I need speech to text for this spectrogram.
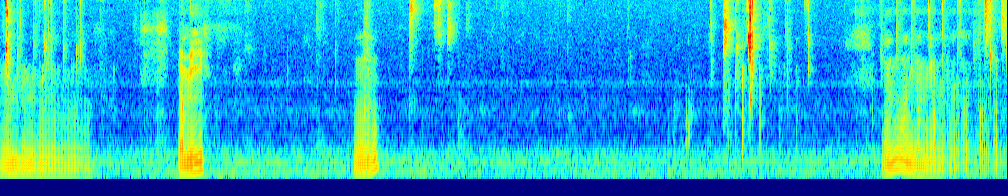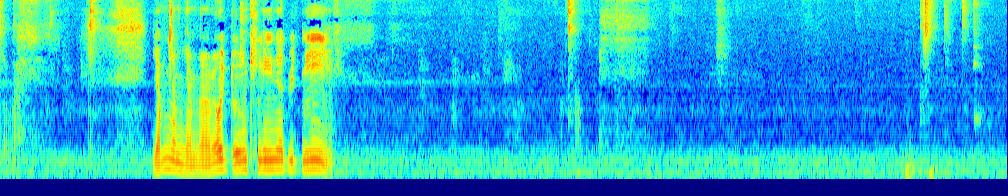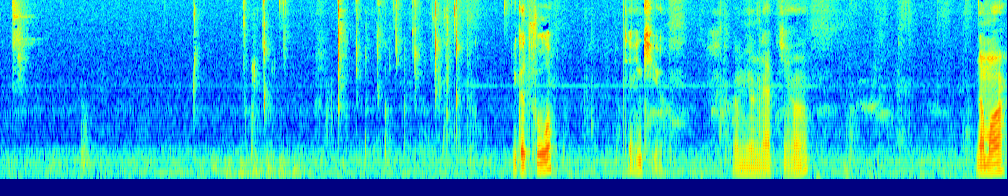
Mm -hmm. Yummy. Hmm? Yum yum yum yum yum yum yum yum yum yum yum. Why don't clean it with me? You got full? Thank you. I'm your napkin, huh? No more?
